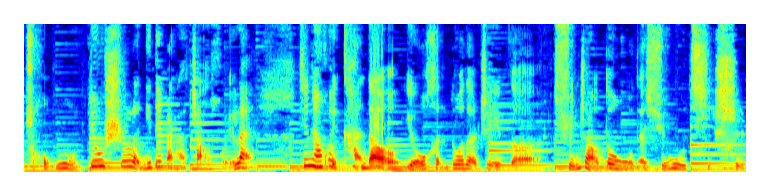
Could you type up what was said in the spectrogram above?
宠物丢失了，你得把它找回来。经常会看到有很多的这个寻找动物的寻物启事。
